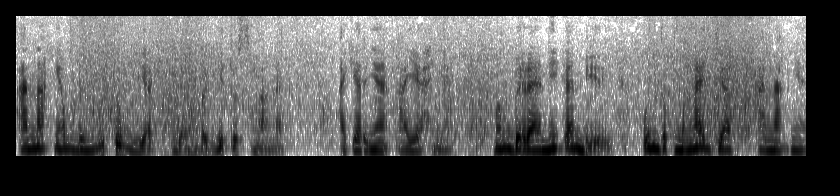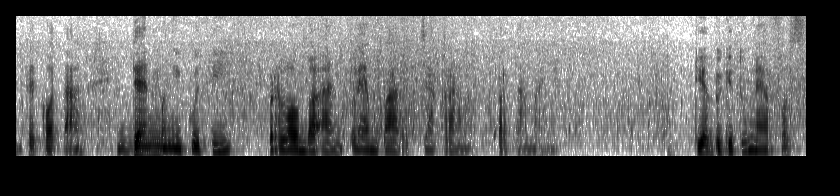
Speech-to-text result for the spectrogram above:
anaknya begitu giat dan begitu semangat, akhirnya ayahnya memberanikan diri untuk mengajak anaknya ke kota dan mengikuti perlombaan lempar cakram pertamanya. Dia begitu nervous,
